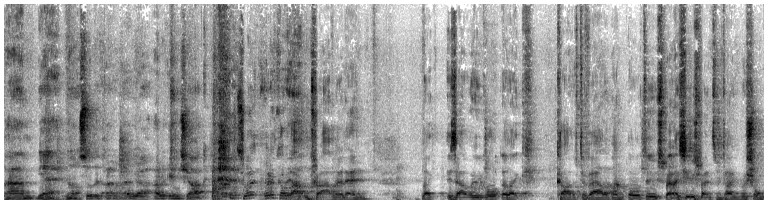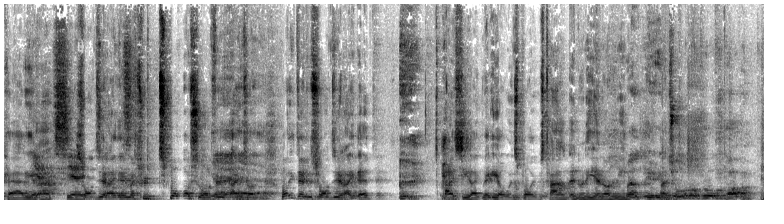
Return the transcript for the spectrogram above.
Um, yeah, no, so that, I don't know, yeah, Hurricane Shark. So when, when you come back from travelling then, like, is that where you go to like Cardiff Development or do spend, I see you spend some time with Sean Kelly Yes, and yeah, Swansea United, which we spoke about Sean a few times on what he did with Swansea United. I see like Ricky Owens' boy was talented when he, you know what I mean? Well, you can talk about Brogan Popper,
